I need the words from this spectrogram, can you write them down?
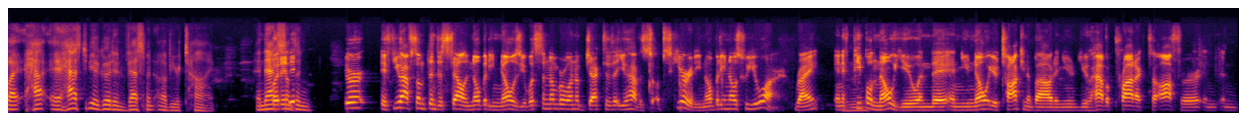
but ha- it has to be a good investment of your time. And that's something. You're if you have something to sell and nobody knows you, what's the number one objective that you have? It's obscurity. Nobody knows who you are, right? And if mm-hmm. people know you and they and you know what you're talking about and you you have a product to offer and and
